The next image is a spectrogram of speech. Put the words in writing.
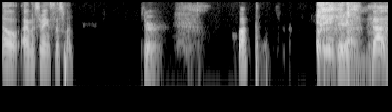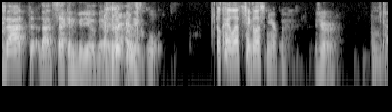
Oh, I'm assuming it's this one. Sure. What? Yeah, yeah, that that that second video there. I think well, Okay, let's take a listen here. sure. Okay.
